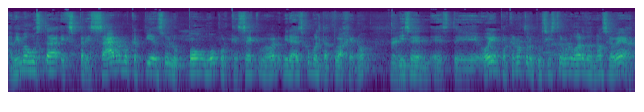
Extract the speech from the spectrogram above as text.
A mí me gusta expresar lo que pienso y lo pongo porque sé que me va Mira, es como el tatuaje, ¿no? Dicen, este, oye, ¿por qué no te lo pusiste en un lugar donde no se vea?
